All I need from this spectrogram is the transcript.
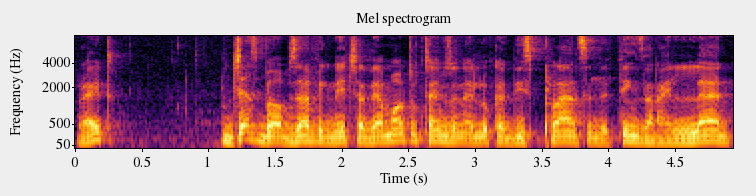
Right? just by observing nature, the amount of times when I look at these plants and the things that I learn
